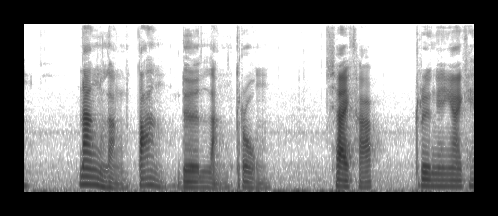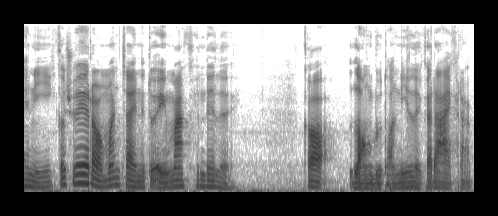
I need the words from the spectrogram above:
12 นั่งหลังตั้ง เดินหลังตรง ใช่ครับ เรื่องง่ายๆแค่นี้ก็ช่วยให้เรามั่นใจในตัวเองมากขึ้นได้เลย ก็ลองดูตอนนี้เลยก็ได้ครับ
